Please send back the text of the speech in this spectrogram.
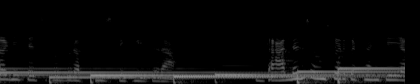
आणि त्याचबरोबर अभ्यास देखील करा. दालन संस्कार कथांची या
